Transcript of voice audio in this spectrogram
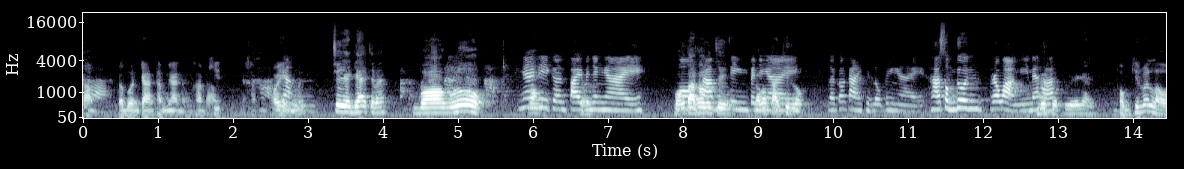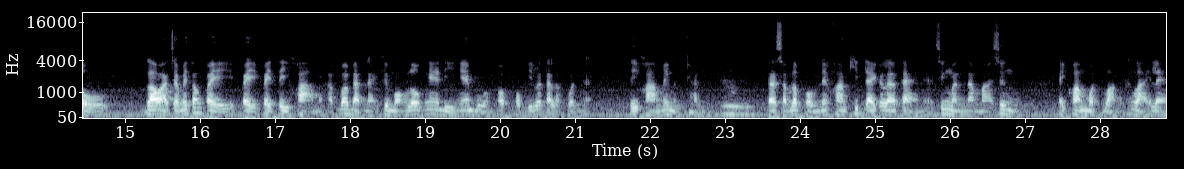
ครับค่ะกระบวนการทำงานของความครับคิดนะครับค่ะพออเห็นย่างมันเชื่อแยกแยะใช่ไหมมองโลก แง่ดีเกินไปเป็นยังไง มองตามความเป็นจริงมองตามจริงเป็นแล้วยัก็งไง การคิดลบ แล้วก็การคิดลบเป็นยังไงหาสมดุลระหว่างนี้ไหมคะหรือยังไงผมคิดว่าเราเราอาจจะไม่ต้องไปไปไปตีความอะครับ ว่าแบบไหนคือมองโลกแง่ดีแง่บวกเพราะผมคิดว่าแต่ละคนเนี่ยตีความไม่เหมือนกันอืมแต่สำหรับผมในยความคิดใดก็แล้วแต่เนี่ยซึ่งมันนำมาซึ่งไอ้ความหมดหวังทั้งหลายแหล่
